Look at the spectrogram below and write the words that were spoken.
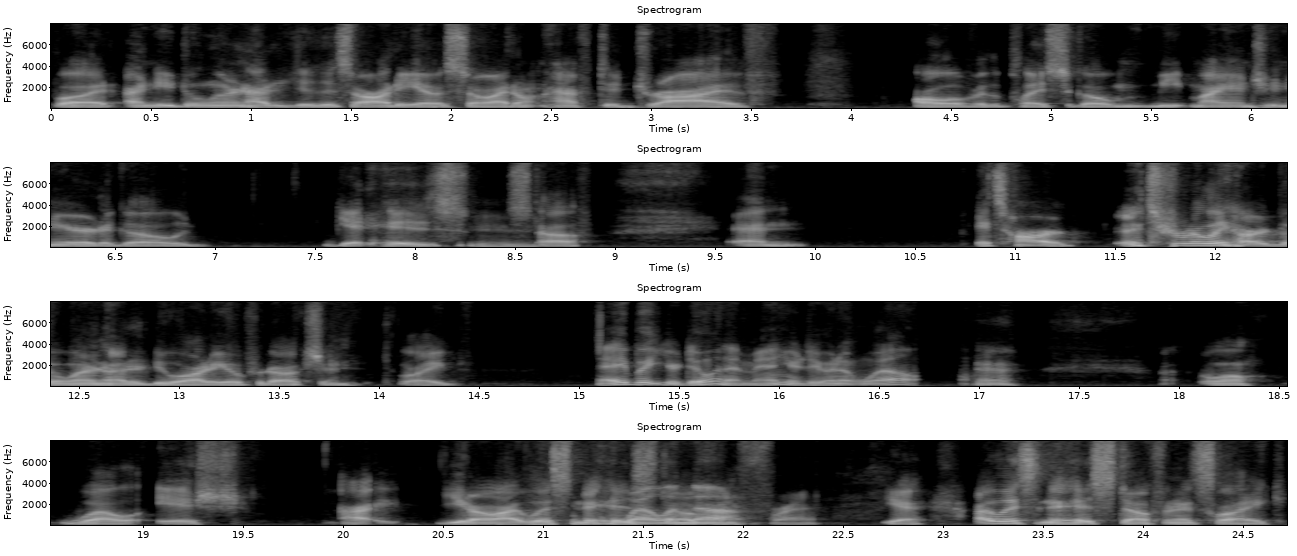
but i need to learn how to do this audio so i don't have to drive all over the place to go meet my engineer to go get his Mhm. stuff. And it's hard it's really hard to learn how to do audio production like Hey, but you're doing it, man. You're doing it well. Yeah. Well well ish i you know i listen to his well stuff and- enough, right? Yeah. I listen to his stuff and it's like,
